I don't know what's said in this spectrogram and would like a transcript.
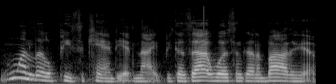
one little piece of candy at night because that wasn't going to bother him.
